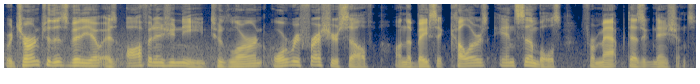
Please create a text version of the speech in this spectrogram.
Return to this video as often as you need to learn or refresh yourself on the basic colors and symbols for map designations.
